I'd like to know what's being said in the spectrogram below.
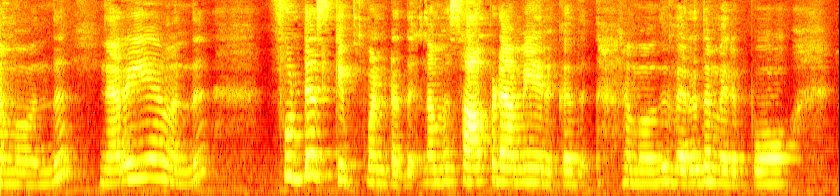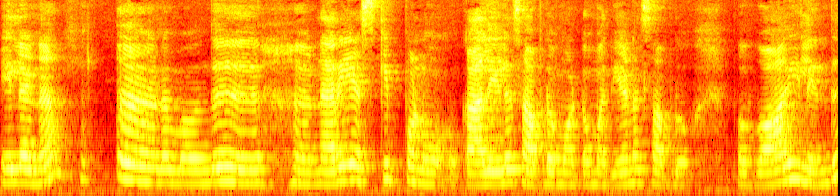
நம்ம வந்து நிறைய வந்து ஃபுட்டை ஸ்கிப் பண்ணுறது நம்ம சாப்பிடாமே இருக்குது. நம்ம வந்து விரதம் இருப்போம். இல்லைன்னா நம்ம வந்து நிறைய ஸ்கிப் பண்ணுவோம். காலையில் சாப்பிட மாட்டோம் மதியானம் சாப்பிடுவோம். இப்போ வாயிலேருந்து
